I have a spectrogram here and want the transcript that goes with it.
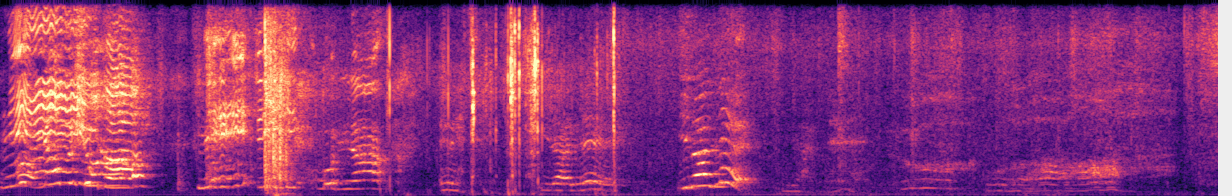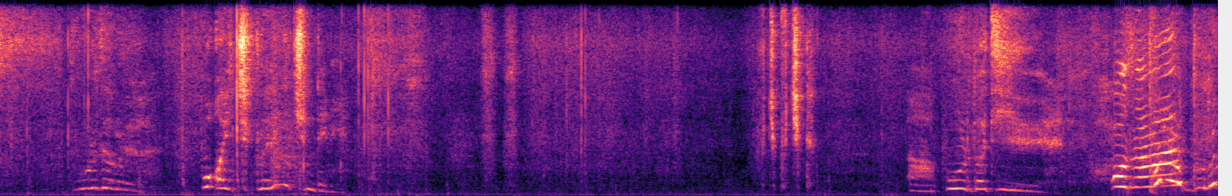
Ne? yanlış oda. Ne değil? Evet. İlerle. İlerle. Oh. Burada mı? Bu ayıcıkların içinde mi? Fıçık fıçık. Aa, burada değil. O zaman Aa, bunun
